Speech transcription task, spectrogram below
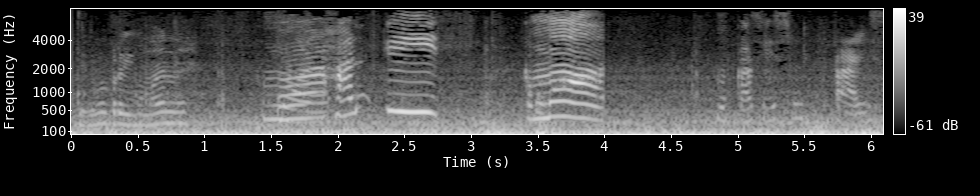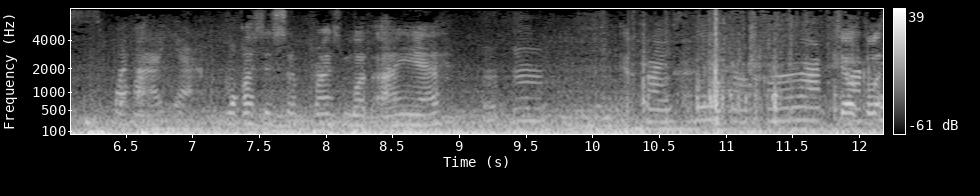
Jadi mau pergi ke mana? mau hanti ke mall mau kasih surprise buat ayah Mau kasih surprise buat ayah. Mm-mm. surprise nya coklat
